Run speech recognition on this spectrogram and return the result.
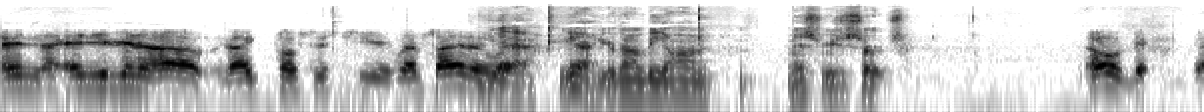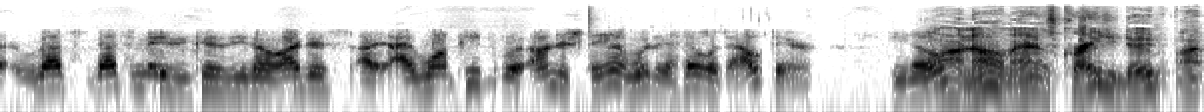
and and you're gonna uh, like post this to your website or what? yeah, yeah, you're gonna be on mystery search. Oh, th- th- that's that's amazing because you know I just I I want people to understand what the hell is out there. You know, I know, man. It's crazy, dude. I,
